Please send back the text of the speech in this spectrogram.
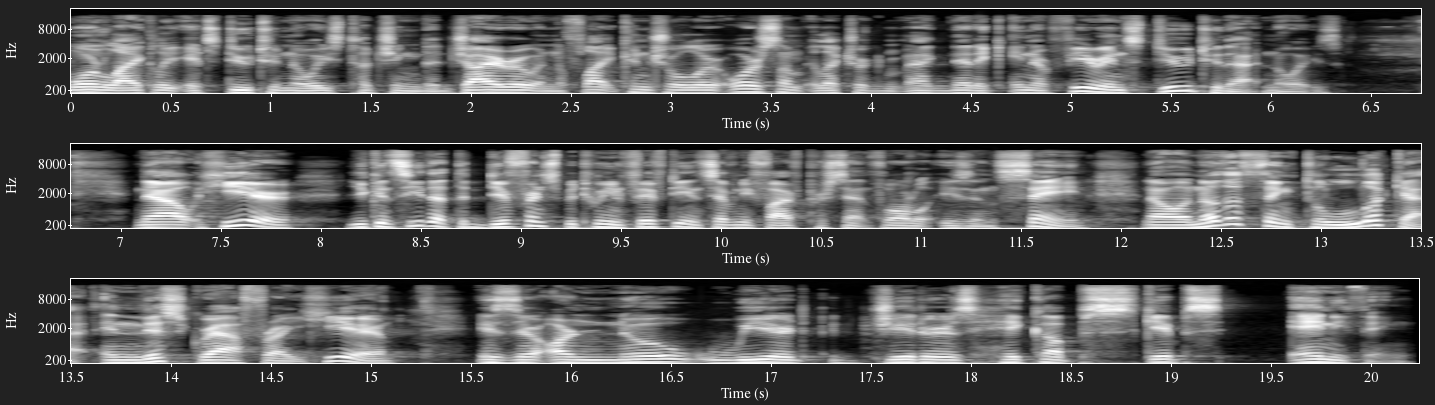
more likely it's due to noise touching the gyro and the flight controller or some electromagnetic interference due to that noise. Now here, you can see that the difference between 50 and 75% throttle is insane. Now another thing to look at in this graph right here is there are no weird jitters, hiccups, skips, anything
